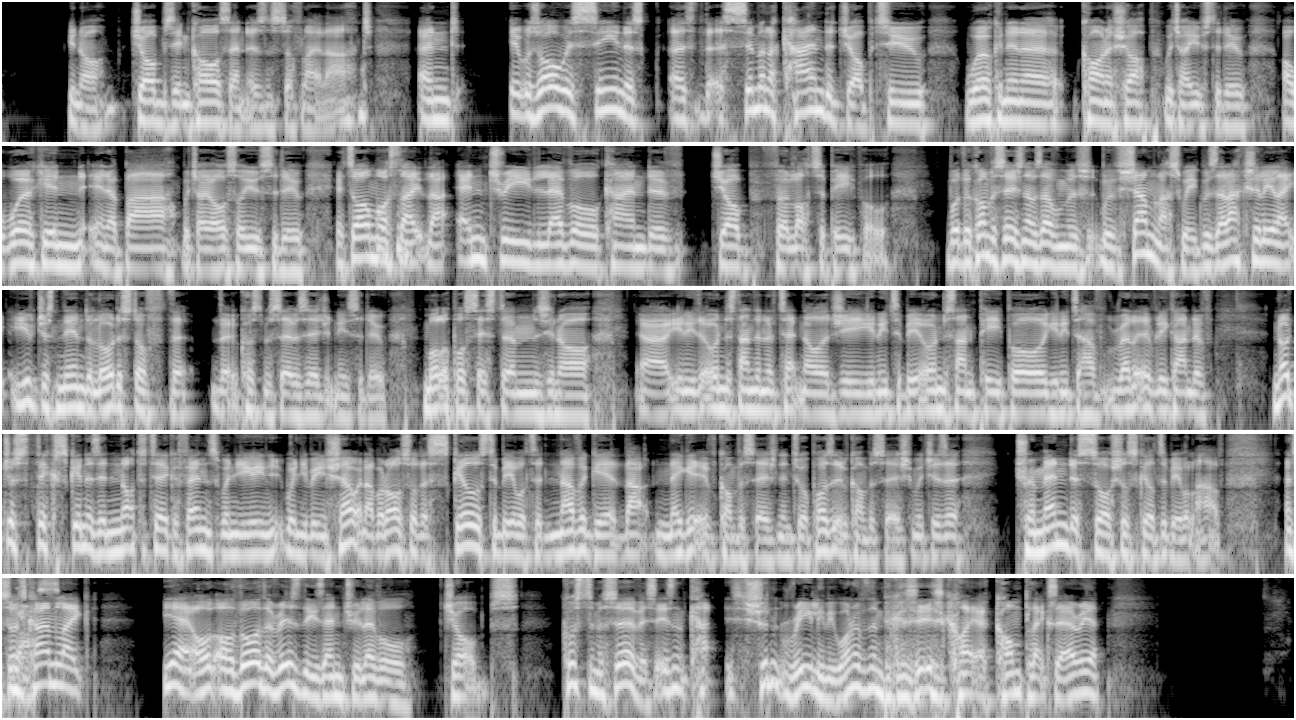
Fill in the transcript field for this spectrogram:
you know jobs in call centers and stuff like that. And it was always seen as, as a similar kind of job to working in a corner shop, which I used to do, or working in a bar, which I also used to do. It's almost mm-hmm. like that entry level kind of job for lots of people. But the conversation I was having with, with Sham last week was that actually, like, you've just named a load of stuff that, that a customer service agent needs to do. Multiple systems, you know, uh, you need an understanding of technology, you need to be understand people, you need to have relatively kind of not just thick skin as in not to take offense when you when you're being shouted at, but also the skills to be able to navigate that negative conversation into a positive conversation, which is a tremendous social skill to be able to have. And so yes. it's kind of like, yeah, although there is these entry level jobs customer service isn't shouldn't really be one of them because it is quite a complex area.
